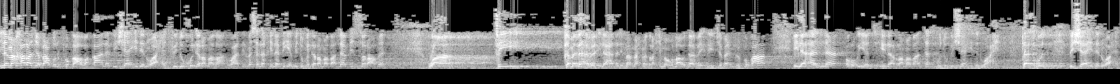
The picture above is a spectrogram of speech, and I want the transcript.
إنما خرج بعض الفقهاء وقال بشاهد واحد في دخول رمضان وهذه المسألة خلافية بدخول رمضان لا في انصرامه. وفي كما ذهب إلى هذا الإمام أحمد رحمه الله وذهب اليه جماعة من الفقهاء إلى أن رؤية هلال رمضان تثبت بشاهد واحد تثبت بشاهد واحد.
